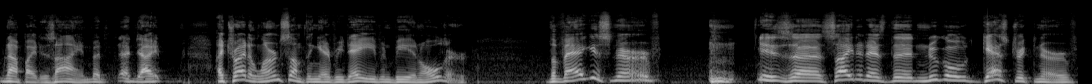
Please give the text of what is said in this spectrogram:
not by design, but I, I, I try to learn something every day, even being older. The vagus nerve is uh, cited as the pneumogastric nerve,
